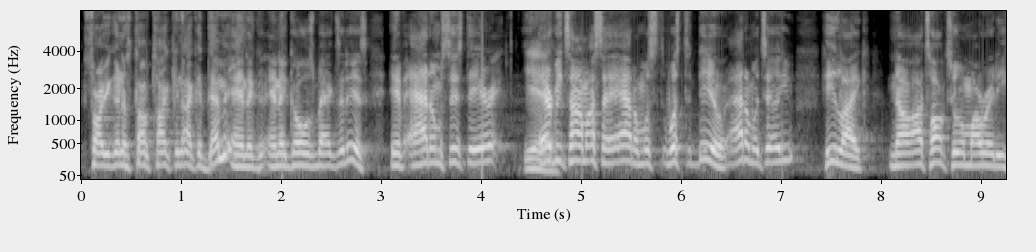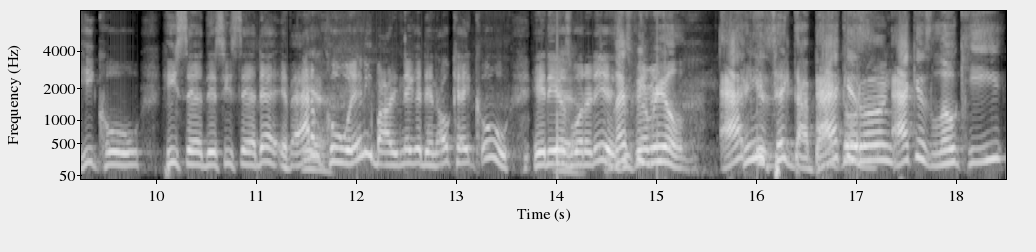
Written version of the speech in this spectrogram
So are you gonna stop talking Akademiks? And it, and it goes back to this. If Adam sits there, Yeah. every time I say Adam, what's what's the deal? Adam will tell you he like, no, I talked to him already. He cool. He said this. He said that. If Adam Yeah. cool with anybody, nigga, then okay, cool. It is Yeah. what it is. Let's You be me? real. Ack Can you is, take that back, Ack is, though. Ack is low key.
